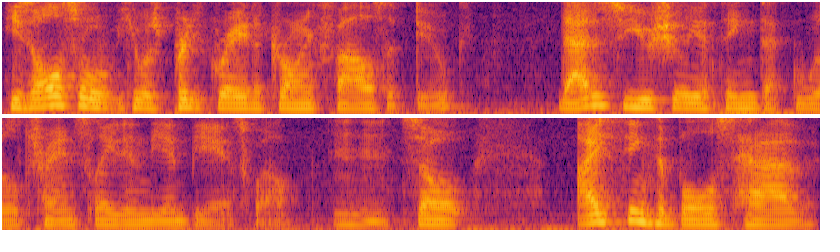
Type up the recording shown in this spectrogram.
He's also he was pretty great at drawing fouls at Duke. That is usually a thing that will translate in the NBA as well. Mm-hmm. So I think the Bulls have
